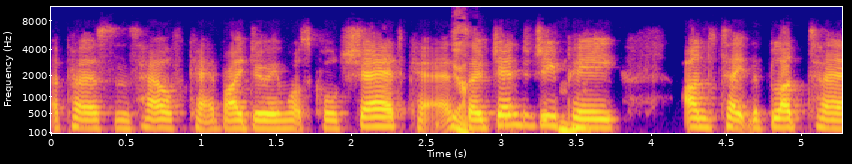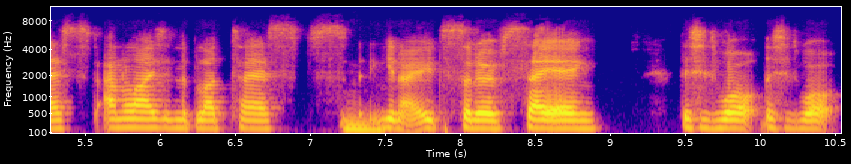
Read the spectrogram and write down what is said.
a person's healthcare by doing what's called shared care, yeah. so Gender GP mm-hmm. Undertake the blood test, analyzing the blood tests, mm. you know, it's sort of saying this is what this is what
